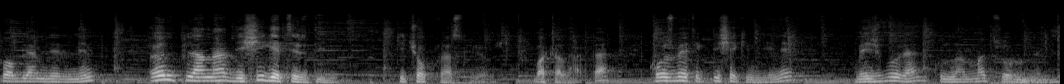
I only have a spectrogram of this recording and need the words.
problemlerinin ön plana dişi getirdiği ki çok rastlıyoruz vakalarda kozmetik diş hekimliğini mecburen kullanmak zorundayız.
